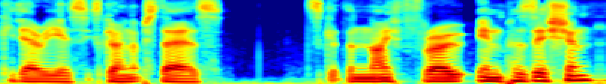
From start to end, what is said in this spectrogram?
Okay, there he is. He's going upstairs. Let's get the knife throw in position.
